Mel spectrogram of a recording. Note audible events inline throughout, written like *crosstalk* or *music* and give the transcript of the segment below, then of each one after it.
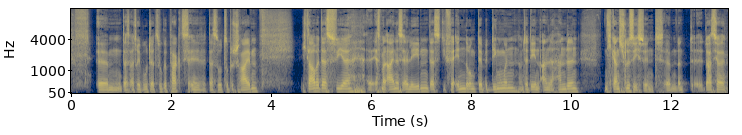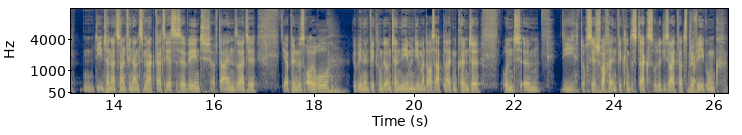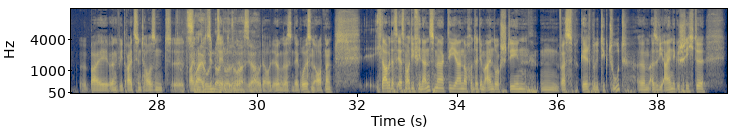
ähm, das Attribut dazu gepackt, äh, das so zu beschreiben. Ich glaube, dass wir äh, erstmal eines erleben, dass die Veränderung der Bedingungen, unter denen alle handeln, nicht ganz schlüssig sind. Ähm, und äh, du hast ja die internationalen Finanzmärkte als erstes erwähnt. Auf der einen Seite die Ablehnung des Euro, Gewinnentwicklung der Unternehmen, die man daraus ableiten könnte und ähm, die doch sehr schwache Entwicklung des DAX oder die Seitwärtsbewegung ja. Äh, bei irgendwie 13.317 äh, oder, sowas, ja, oder, oder irgendwas in der Größenordnung. Ich glaube, dass erstmal auch die Finanzmärkte ja noch unter dem Eindruck stehen, was Geldpolitik tut. Ähm, also die eine Geschichte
